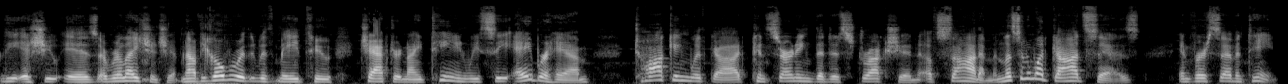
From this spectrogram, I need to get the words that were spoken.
the issue is a relationship. Now, if you go over with, me to chapter 19, we see Abraham talking with God concerning the destruction of Sodom. And listen to what God says in verse 17.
